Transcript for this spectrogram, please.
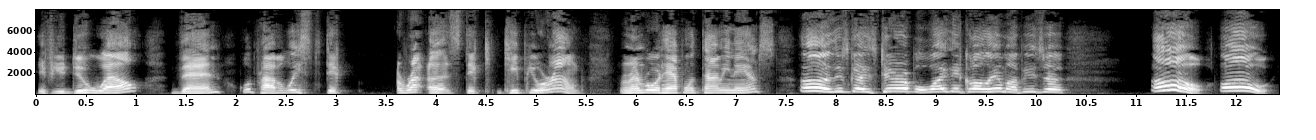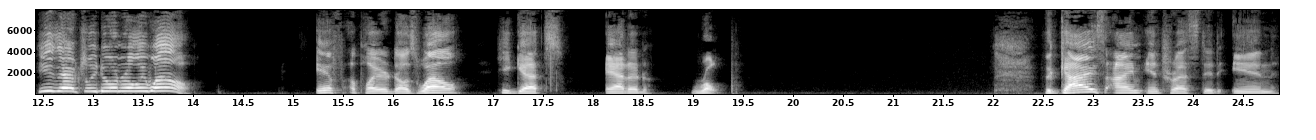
If you do well, then we'll probably stick around, uh, stick, keep you around. Remember what happened with Tommy Nance? Oh, this guy's terrible. Why'd they call him up? He's a, oh, oh, he's actually doing really well. If a player does well, he gets added rope. The guys I'm interested in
